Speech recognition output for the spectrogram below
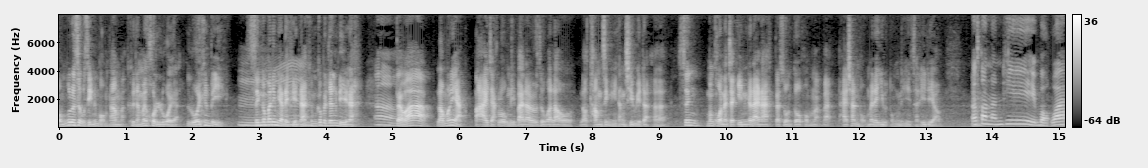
ผมก็รู้สึกว่าสิ่งที่ผมทำอะคือทำให้คนรวยอะรวยขึ้นไปอีกอืมซึ่งก็ไม่ได้มีอะไรผิดนะคือมันก็เป็นเรื่องดีนะเออแต่ว่าเราไม่ได้อยากตายจากโลกนี้ไปแล้วรู้สึกว่าเราเราทำสิ่งนี้ทั้งชีวิตอะเออซึ่งบางคนอาจจะอินก็ได้นะ แต่ส่วนตัวผมอะแบบ passion ผมไม่ได้อยู่ตรงนี้ซะทีเดียว แล้วตอนนั้นที่บอกว่า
